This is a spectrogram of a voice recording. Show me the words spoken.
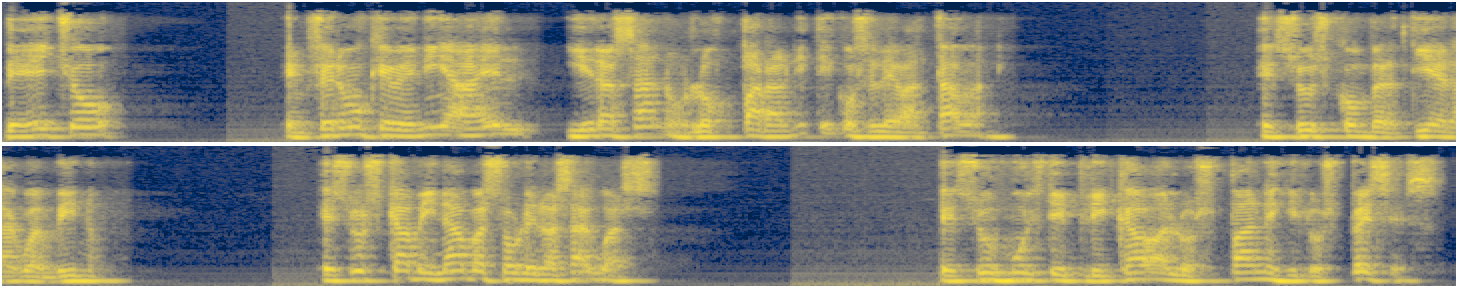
De hecho, enfermo que venía a él y era sano, los paralíticos se levantaban. Jesús convertía el agua en vino. Jesús caminaba sobre las aguas. Jesús multiplicaba los panes y los peces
